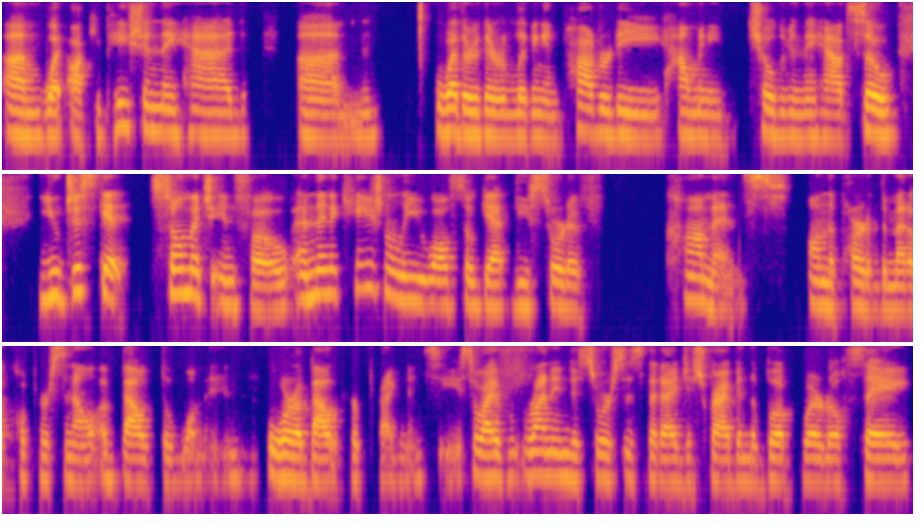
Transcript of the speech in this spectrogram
Um, what occupation they had um, whether they're living in poverty how many children they have. So you just get so much info. And then occasionally you also get these sort of comments on the part of the medical personnel about the woman or about her pregnancy. So I've run into sources that I describe in the book where it'll say,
